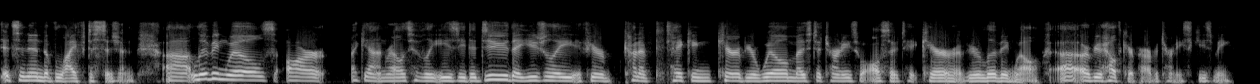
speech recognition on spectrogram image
it's an end of life decision. Uh, living wills are again relatively easy to do they usually if you're kind of taking care of your will most attorneys will also take care of your living will uh, of your healthcare power of attorney excuse me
